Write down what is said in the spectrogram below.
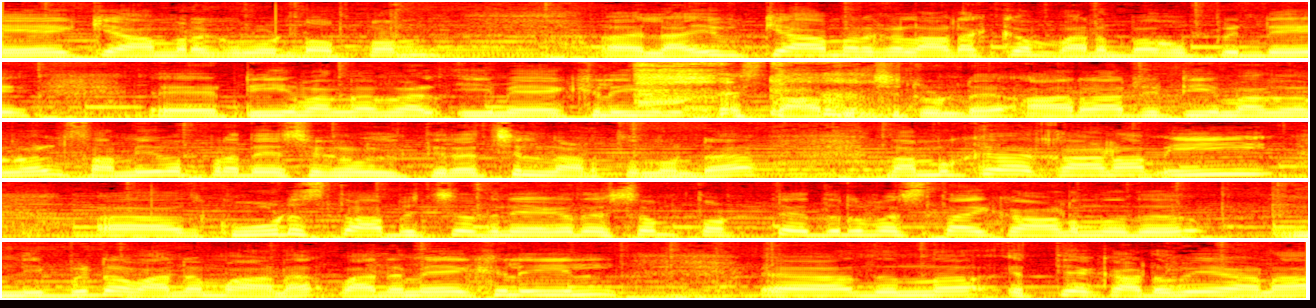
എ ഐ ക്യാമറകളോടൊപ്പം ലൈവ് ക്യാമറകൾ അടക്കം വനം വകുപ്പിന്റെ ടീം അംഗങ്ങൾ ഈ മേഖലയിൽ സ്ഥാപിച്ചിട്ടുണ്ട്. ആർ ടി അംഗങ്ങൾ സമീപ പ്രദേശങ്ങളിൽ തിരച്ചിൽ നടത്തുന്നുണ്ട്. നമുക്ക് കാണാം ഈ കൂട് സ്ഥാപിച്ചതിന് ഏകദേശം തൊട്ടെതിർവശത്തായി കാണുന്നത് നിബിഡ വനമാണ്. വനമേഖലയിൽ നിന്ന് എത്തിയ കടുവയാണ്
